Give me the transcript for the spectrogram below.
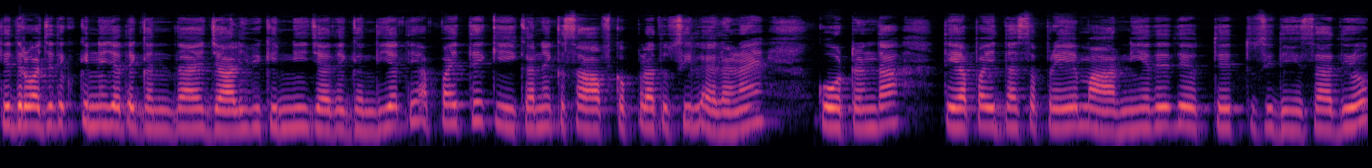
ਤੇ ਦਰਵਾਜ਼ੇ ਦੇਖੋ ਕਿੰਨੇ ਜ਼ਿਆਦਾ ਗੰਦਾ ਹੈ, ਜਾਲੀ ਵੀ ਕਿੰਨੀ ਜ਼ਿਆਦਾ ਗੰਦੀ ਹੈ ਤੇ ਆਪਾਂ ਇੱਥੇ ਕੀ ਕਰਨਾ, ਇੱਕ ਸਾਫ਼ ਕੱਪੜਾ ਤੁਸੀਂ ਲੈ ਲੈਣਾ ਹੈ ਕੋਟਨ ਦਾ ਤੇ ਆਪਾਂ ਇਦਾਂ ਸਪਰੇਅ ਮਾਰਨੀ ਹੈ ਇਹਦੇ ਉੱਤੇ ਤੁਸੀਂ ਦੇ ਸਕਦੇ ਹੋ।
